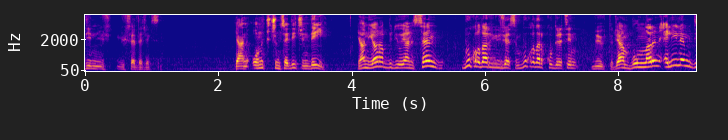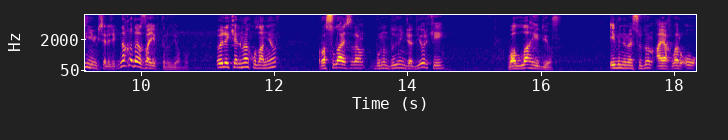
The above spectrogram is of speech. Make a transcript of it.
din yü- yükselteceksin. Yani onu küçümsediği için değil. Yani ya Rabbi diyor yani sen bu kadar yücesin, bu kadar kudretin büyüktür. Yani bunların eliyle mi din yükselecek? Ne kadar zayıftır diyor bu. Öyle kelime kullanıyor. Resulullah Aleyhisselam bunu duyunca diyor ki vallahi diyor İbn Mesud'un ayakları o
